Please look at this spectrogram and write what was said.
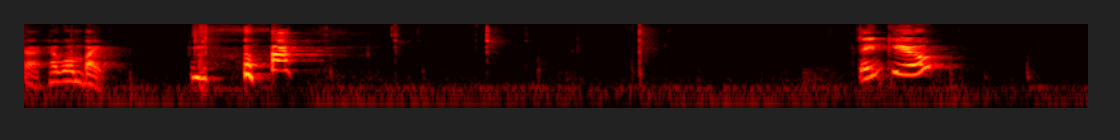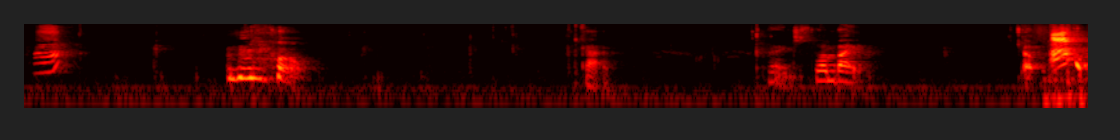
Okay, have one bite. Thank you. No. Okay. All right, just one bite. Oh, ow!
